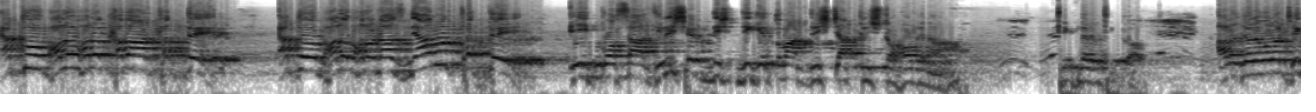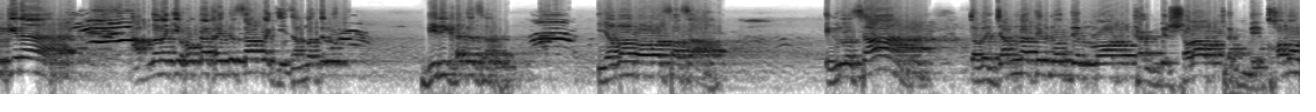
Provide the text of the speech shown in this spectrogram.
এত ভালো ভালো খাবার থাকতে, এত ভালো ভালো নাচ নিয়ামত থাকতে, এই পচা জিনিসের দিকে তোমার দৃষ্টি আকৃষ্ট হবে না। ঠিক না ঠিক। আরও জোরে বলো ঠিক কিনা? আপনারা কি হোকা খাইতে চান নাকি জান্নাতের মধ্যে বিড়ি খাইতে চান ইয়াবা বাবা চাচা এগুলো চান তবে জান্নাতের মধ্যে মদ থাকবে শরাব থাকবে খবর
